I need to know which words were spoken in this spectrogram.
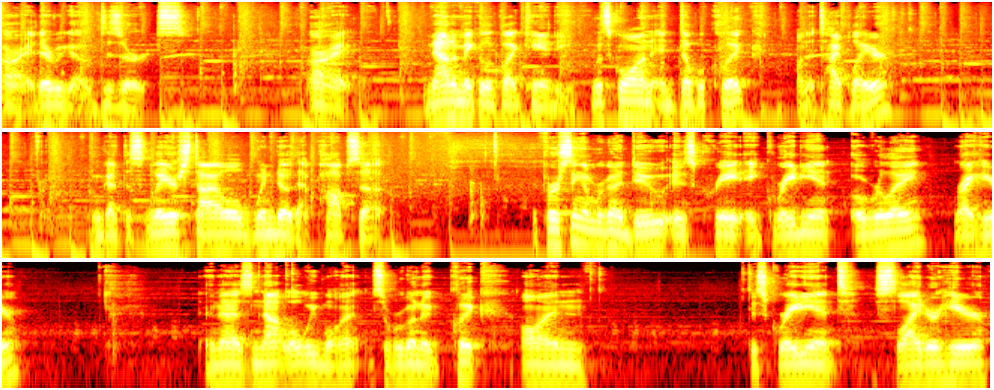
All right, there we go, desserts. All right, now to make it look like candy, let's go on and double click on the type layer. We've got this layer style window that pops up. The first thing that we're gonna do is create a gradient overlay right here. And that is not what we want. So we're gonna click on this gradient slider here.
